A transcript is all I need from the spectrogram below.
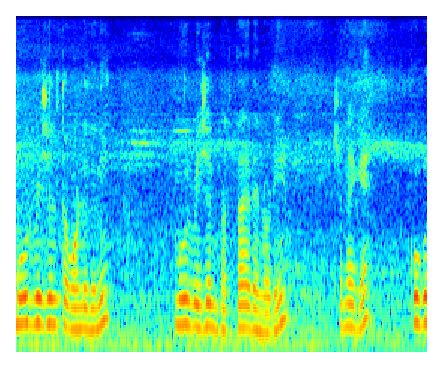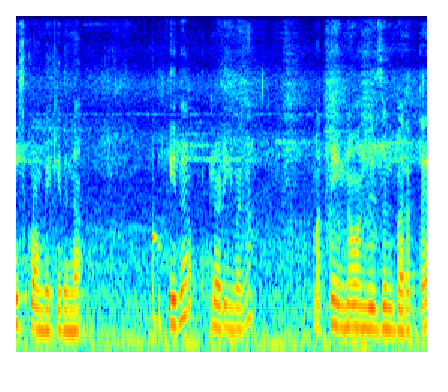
ಮೂರು ವಿಷಲ್ ತೊಗೊಂಡಿದ್ದೀನಿ. ಮೂರು ವಿಷಲ್ ಇದೆ ನೋಡಿ. ಚೆನ್ನಾಗೆ ಕೂಗಿಸ್ಕೊಳ್ಬೇಕು ಇದನ್ನು. ಇದು ನೋಡಿ ಇವಾಗ ಮತ್ತೆ ಇನ್ನೂ ಒಂದು ವಿಸಿಲ್ ಬರುತ್ತೆ.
